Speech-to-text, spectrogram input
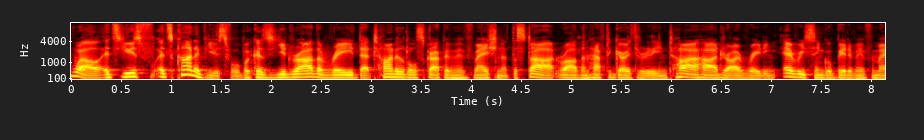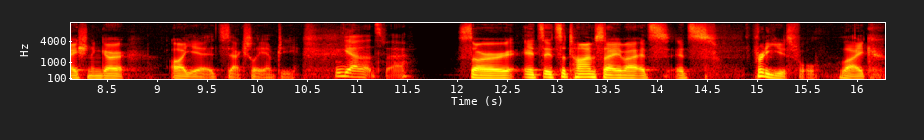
Well, it's useful. It's kind of useful because you'd rather read that tiny little scrap of information at the start rather than have to go through the entire hard drive reading every single bit of information and go, "Oh yeah, it's actually empty." Yeah, that's fair. So it's it's a time saver. It's it's pretty useful. Like,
